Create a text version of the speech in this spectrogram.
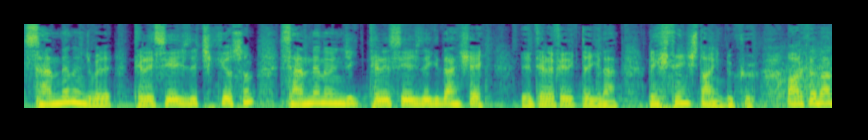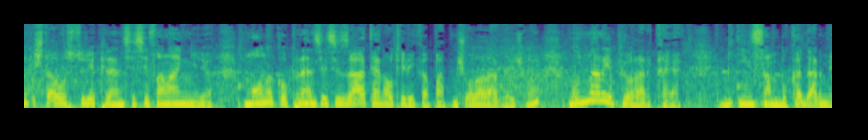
Senden önce böyle telesiyejde çıkıyorsun. Senden önce telesiyejde giden şey e, teleferikle giden Liechtenstein dükü. Arkadan işte Avusturya prensesi falan geliyor. Monaco prensesi zaten oteli kapatmış. Oralarda yaşıyor. Bunlar yapıyorlar kayak. Bir insan bu kadar mı?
